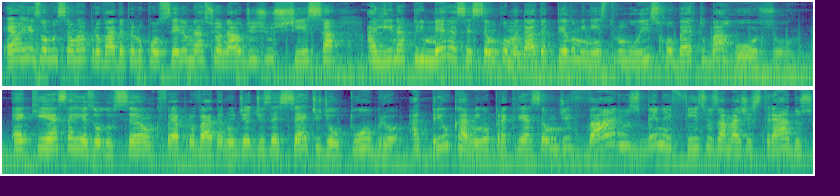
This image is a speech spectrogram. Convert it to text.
é a resolução aprovada pelo Conselho Nacional de Justiça ali na primeira sessão comandada pelo ministro Luiz Roberto Barroso é que essa resolução, que foi aprovada no dia 17 de outubro, abriu caminho para a criação de vários benefícios a magistrados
